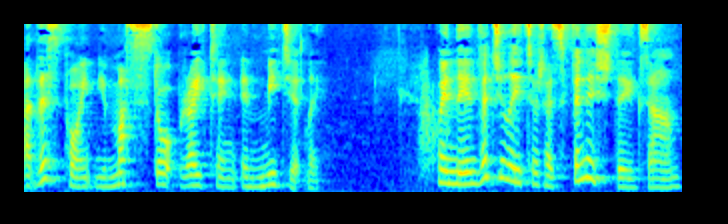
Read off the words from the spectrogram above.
At this point, you must stop writing immediately. When the invigilator has finished the exam,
